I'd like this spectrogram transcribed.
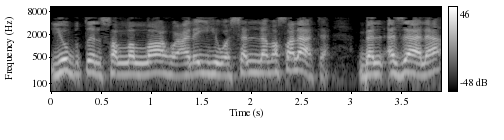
يبطل صلى الله عليه وسلم صلاته بل أزال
